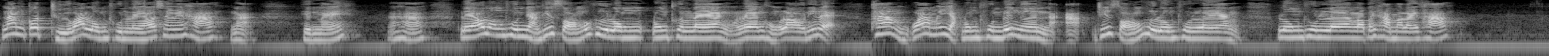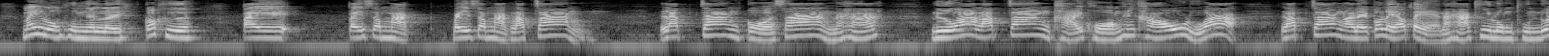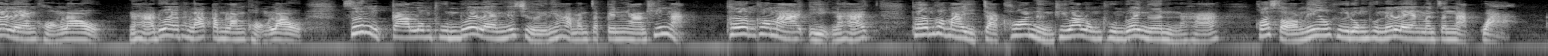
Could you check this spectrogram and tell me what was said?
นั่นก็ถือว่าลงทุนแล้วใช่ไหมคะน่ะเห็นไหมนะคะแล้วลงทุนอย่างที่สองก็คือลงลงทุนแรงแรงของเรานี่แหละ ถ้าบอกว่าไม่อยากลงทุนด้วยเงินอะที่สองคือลงทุนแรง ลงทุนแรงเราไปทำอะไรคะไม่ลงทุนเงินเลยก็คือไปไปสมัครไปสมัครรับจ้าง รับจ้างก่อสร้างนะคะหรือว่ารับจ้างขายของให้เขาหรือว่า รับจ้างอะไรก็แล้วแต่นะคะคือลงทุนด้วยแรงของเรานะคะด้วยพละกำลังของเรา ซึ่งการลงทุนด้วยแรงเฉยๆนี่ค่ะมันจะเป็นงานที่หนักเพิ่มเข้ามาอีกนะคะเพิ่มเข้ามาอีกจากข้อหนึ่งที่ว่าลงทุนด้วยเงินนะคะข้อ 2 นี่ก็คือลงทุนด้วยแรงมันจะหนักกว่า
